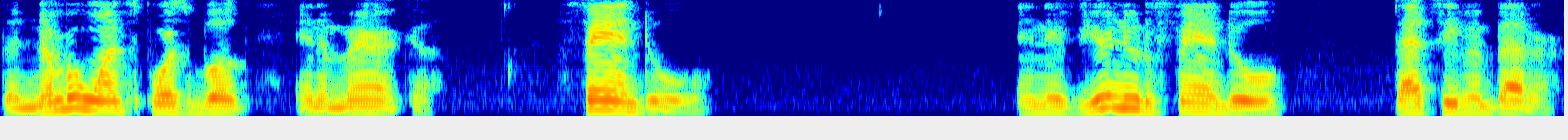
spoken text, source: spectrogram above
the number one sports book in America, FanDuel. And if you're new to FanDuel, that's even better.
